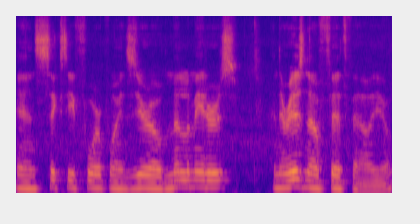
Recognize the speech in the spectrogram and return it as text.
and 64.0 millimeters, and there is no fifth value.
